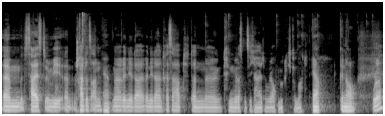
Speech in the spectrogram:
Ähm, das heißt irgendwie, ähm, schreibt uns an, ja. ne, wenn ihr da, wenn ihr da Interesse habt, dann äh, kriegen wir das mit Sicherheit irgendwie auch möglich gemacht. Ja, Genau. Oder?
